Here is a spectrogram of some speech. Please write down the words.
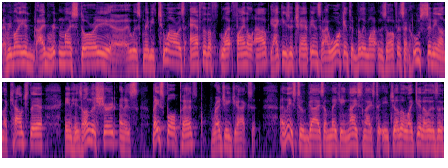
Everybody had, I'd written my story. Uh, it was maybe two hours after the final out. The Yankees are champions. And I walk into Billy Martin's office, and who's sitting on the couch there in his undershirt and his baseball pants? Reggie Jackson. And these two guys are making nice, nice to each other, like, you know, as a,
